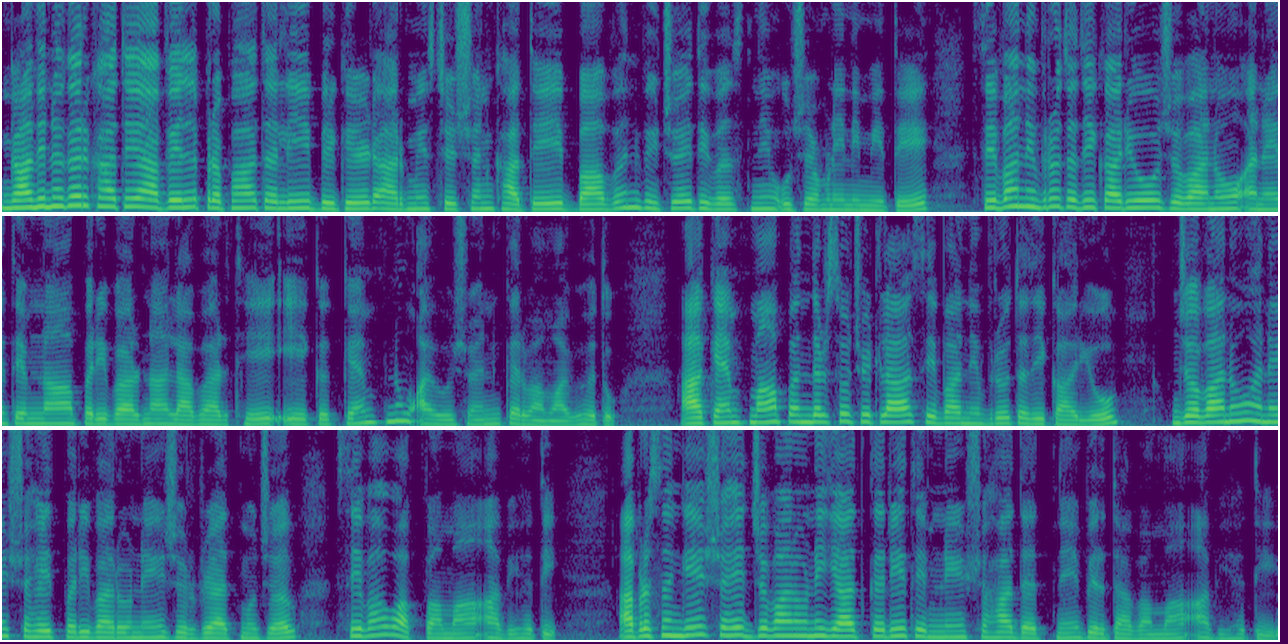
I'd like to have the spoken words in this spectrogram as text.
ગાંધીનગર ખાતે આવેલ Prabhat Ali brigade army station ખાતે બાવન વિજય દિવસની ઉજવણી નિમિત્તે સેવાનિવૃત્ત અધિકારીઓ, જવાનો અને તેમના પરિવારના લાભાર્થે એક કેમ્પનું આયોજન કરવામાં આવ્યું હતું. આ કેમ્પમાં પંદરસો જેટલા સેવાનિવૃત્ત અધિકારીઓ, જવાનો અને શહીદ પરિવારોને જરૂરિયાત મુજબ સેવાઓ આપવામાં આવી હતી. આ પ્રસંગે શહીદ જવાનોને યાદ કરી તેમની શહાદતને બિરદાવવામાં આવી હતી.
